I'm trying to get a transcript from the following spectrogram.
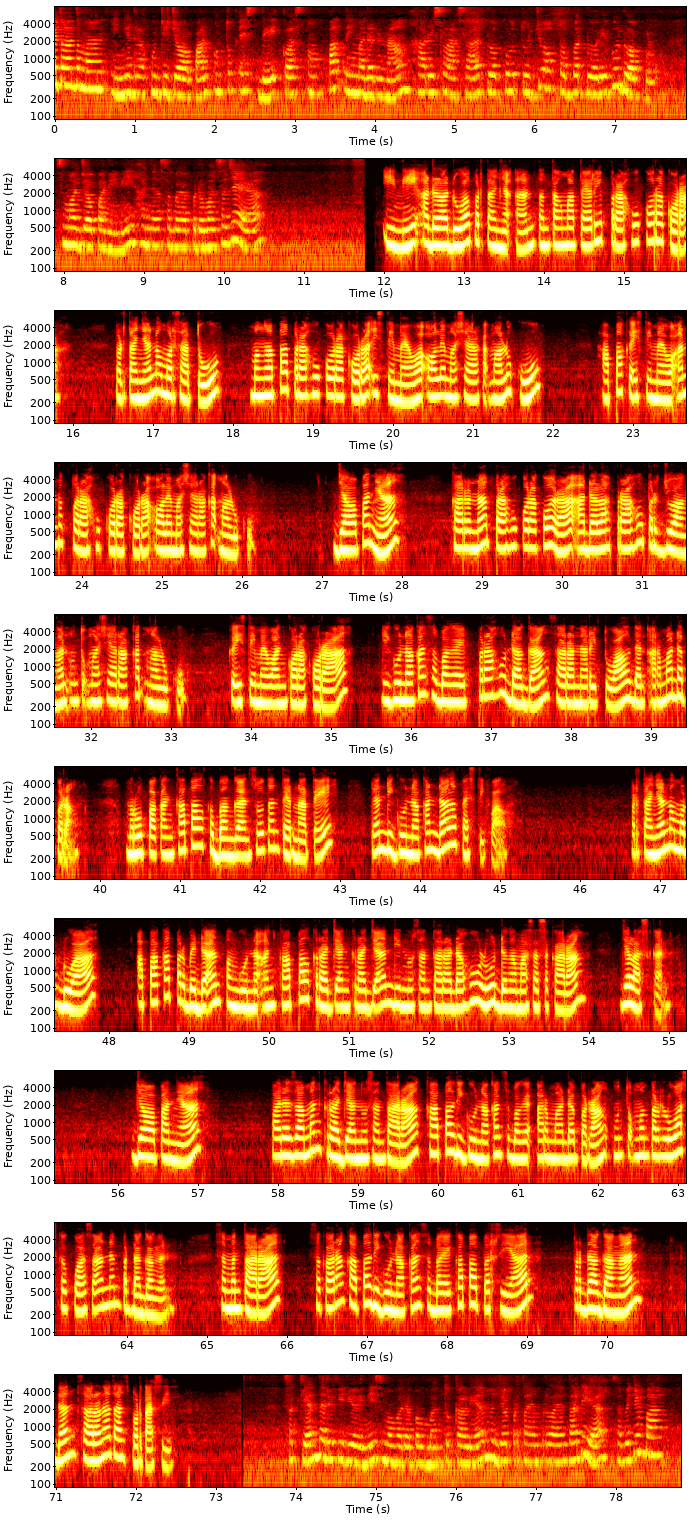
Hai teman-teman, ini adalah kunci jawaban untuk SD kelas 4, 5, dan 6 hari Selasa 27 Oktober 2020. Semua jawaban ini hanya sebagai pedoman saja ya. Ini adalah dua pertanyaan tentang materi perahu kora-kora. Pertanyaan nomor satu, mengapa perahu kora-kora istimewa oleh masyarakat Maluku? Apa keistimewaan perahu kora-kora oleh masyarakat Maluku? Jawabannya, karena perahu kora-kora adalah perahu perjuangan untuk masyarakat Maluku. Keistimewaan kora-kora digunakan sebagai perahu dagang, sarana ritual, dan armada perang. Merupakan kapal kebanggaan Sultan Ternate dan digunakan dalam festival. Pertanyaan nomor 2. Apakah perbedaan penggunaan kapal kerajaan-kerajaan di Nusantara dahulu dengan masa sekarang? Jelaskan. Jawabannya, pada zaman Kerajaan Nusantara, kapal digunakan sebagai armada perang untuk memperluas kekuasaan dan perdagangan. Sementara, sekarang kapal digunakan sebagai kapal persiar, perdagangan, dan sarana transportasi. Sekian dari video ini, semoga dapat membantu kalian menjawab pertanyaan-pertanyaan tadi ya. Sampai jumpa!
